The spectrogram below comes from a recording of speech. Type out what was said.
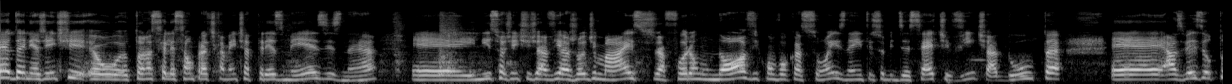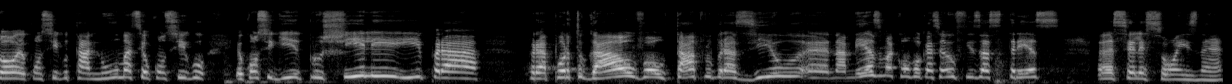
É, Dani, a gente, eu, eu tô na seleção praticamente há três meses, né? É, e nisso a gente já viajou demais, já foram nove convocações, né? Entre sub-17 e 20, adulta. É, às vezes eu tô, eu consigo estar tá numa, se eu consigo, eu consegui ir para o Chile e para para Portugal, voltar para o Brasil, é, na mesma convocação eu fiz as três uh, seleções, né?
